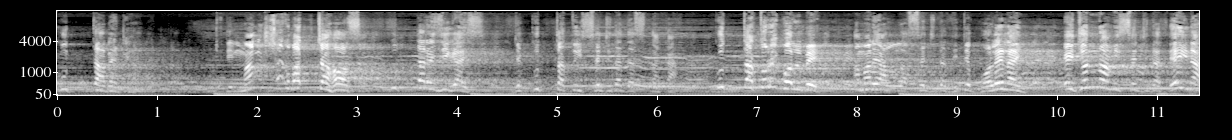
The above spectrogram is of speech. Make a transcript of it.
কুত্তা বেটা, যদি মানুষের বাচ্চা হস, কুত্তারে জিগাইস যে কুত্তা তুই সেজদা দেস টাকা কুত্তা তোরে বলবে, আমারে আল্লাহ সেজদা দিতে বলে নাই এই জন্য আমি সেজদা দেই না।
